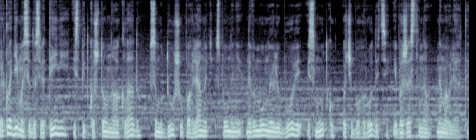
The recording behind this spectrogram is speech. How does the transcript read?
Прикладімося до святині і з-під коштовного кладу в саму душу поглянуть сповнені невимовної любові і смутку очі Богородиці і божественного немовляти.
